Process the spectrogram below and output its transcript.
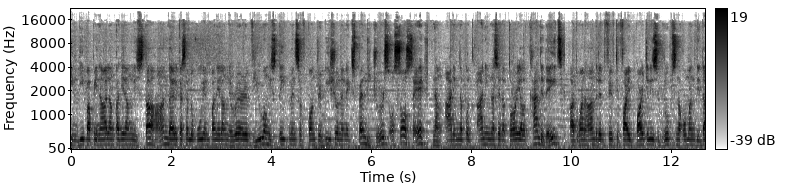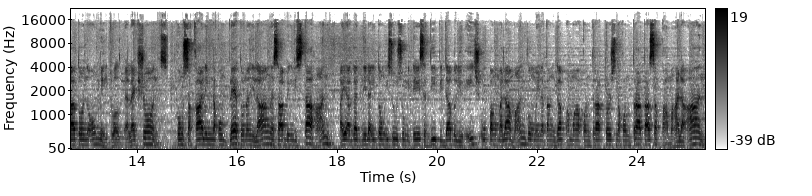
hindi pa pinalang kanilang listahan dahil kasalukuyan pa nilang nire-review ang Statements of Contribution and Expenditures o SOSE ng 66 na senatorial candidates at 155 party list groups na kumandidato noong May 12 elections. Kung sakaling nakompleto na nila ang nasabing listahan, ay agad nila itong isusumite sa DPWH upang malaman kung may natanggap ang mga contractors na kontrata sa pamahalaan.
